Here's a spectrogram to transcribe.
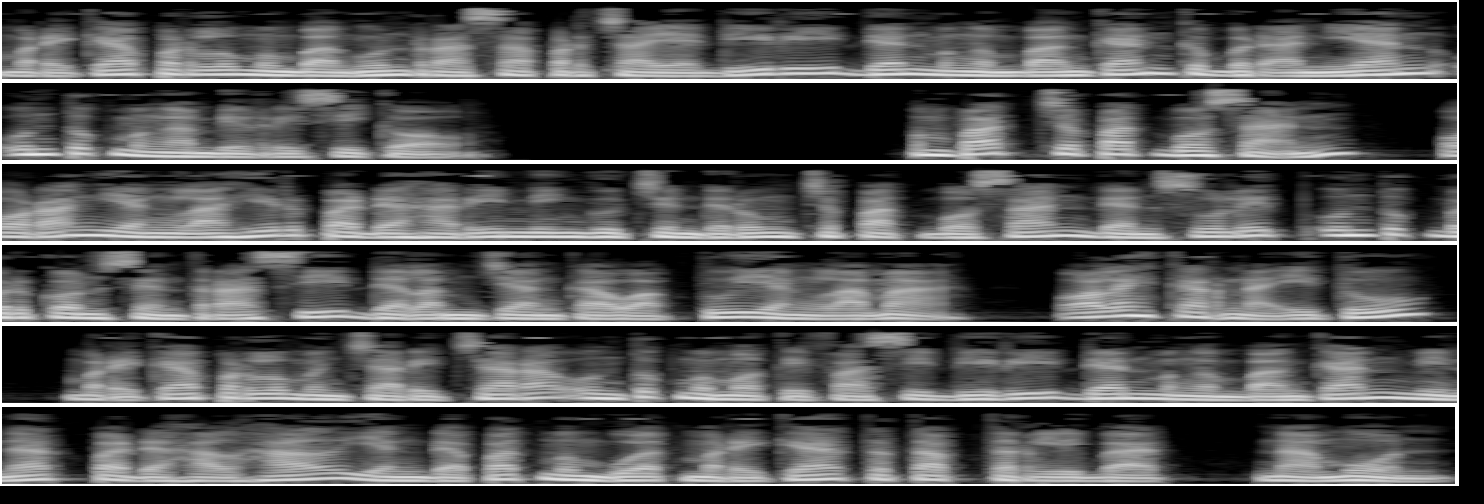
mereka perlu membangun rasa percaya diri dan mengembangkan keberanian untuk mengambil risiko. 4. Cepat bosan, orang yang lahir pada hari Minggu cenderung cepat bosan dan sulit untuk berkonsentrasi dalam jangka waktu yang lama. Oleh karena itu, mereka perlu mencari cara untuk memotivasi diri dan mengembangkan minat pada hal-hal yang dapat membuat mereka tetap terlibat. Namun,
